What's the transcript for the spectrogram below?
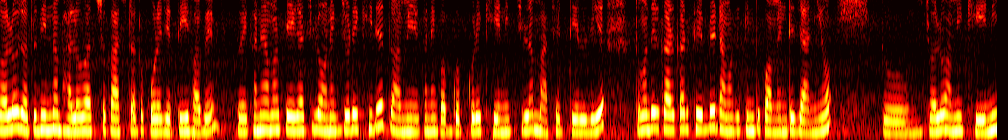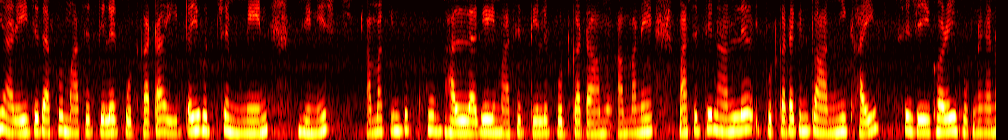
চলো যতদিন না ভালোবাসছো কাজটা তো করে যেতেই হবে। তো এখানে আমার পেয়ে গেছিল অনেক জোরে খিদে, তো আমি এখানে গপ গপ করে খেয়ে নিচ্ছিলাম মাছের তেল দিয়ে। তোমাদের কার কার ফেভারিট আমাকে কিন্তু কমেন্টে জানিও। তো চলো আমি খেয়ে নিই, আর এই যে দেখো মাছের তেলের পোটকাটা, এইটাই হচ্ছে মেন জিনিস। আমার কিন্তু খুব ভালো লাগে এই মাছের তেলের পোটকাটা। মানে মাছের তেল আনলে পোটকাটা কিন্তু আমিই খাই। সে যেই ঘরেই হোক না কেন,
